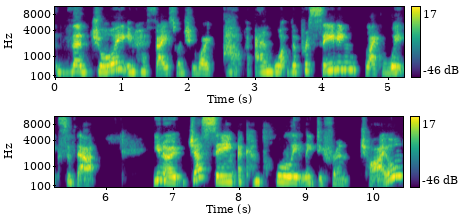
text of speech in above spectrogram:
the joy in her face when she woke up and what the preceding like weeks of that you know just seeing a completely different child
